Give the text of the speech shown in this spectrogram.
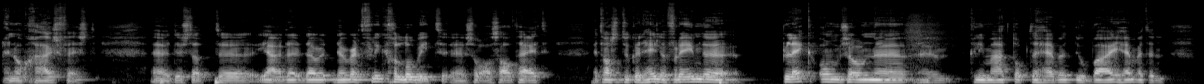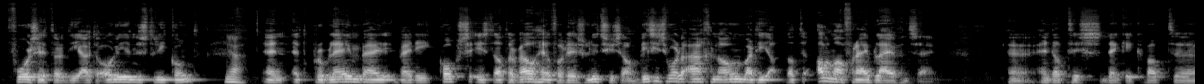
en ook gehuisvest. Uh, dus dat, uh, ja, daar, daar, daar, werd flink gelobbyd, zoals altijd. Het was natuurlijk een hele vreemde plek om zo'n klimaattop te hebben, Dubai, hè, met een voorzitter die uit de olieindustrie komt. Ja. En het probleem bij, bij die COPs is dat er wel heel veel resoluties en ambities worden aangenomen, maar die, dat die allemaal vrijblijvend zijn. Uh, en dat is denk ik wat uh,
